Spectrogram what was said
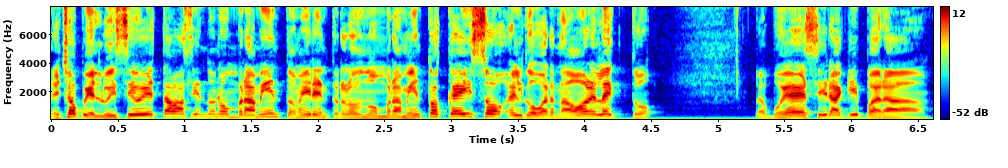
De hecho, Pierluisi hoy estaba haciendo nombramiento. Mire, entre los nombramientos que hizo el gobernador electo, les voy a decir aquí para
